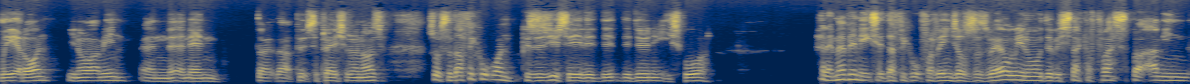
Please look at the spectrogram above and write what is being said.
later on, you know what I mean? And and then that, that puts the pressure on us. So it's a difficult one because, as you say, they, they, they, do need to score. And it maybe makes it difficult for Rangers as well, you know, do we stick or twist? But I mean,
